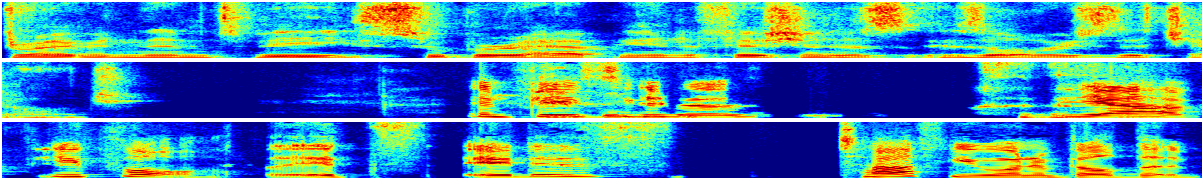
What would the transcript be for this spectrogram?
driving them to be super happy and efficient is, is always the challenge. And facing people. those, yeah, people, it's, it is tough. You want to build the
